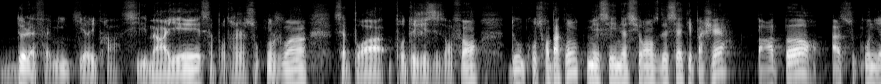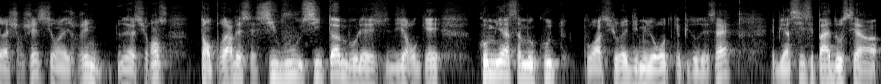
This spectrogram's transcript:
de la famille qui héritera. S'il est marié, ça protégera son conjoint, ça pourra protéger ses enfants. Donc on ne se rend pas compte, mais c'est une assurance d'essai qui est pas chère par rapport à ce qu'on irait chercher si on allait chercher une, assurance temporaire d'essai. Si vous, si Tom voulait dire, OK, combien ça me coûte pour assurer 10 000 euros de capitaux d'essai Eh bien, si c'est pas adossé à,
